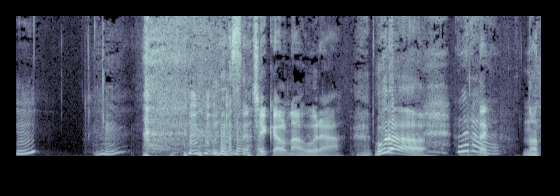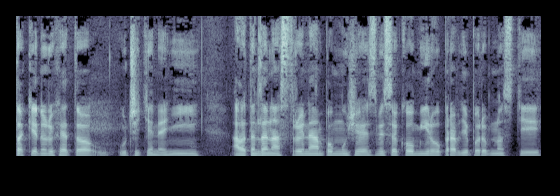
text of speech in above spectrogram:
Hm? Hmm? jsem čekal na hurá. Hurá! hurá! Tak, no tak jednoduché to určitě není, ale tenhle nástroj nám pomůže s vysokou mírou pravděpodobnosti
